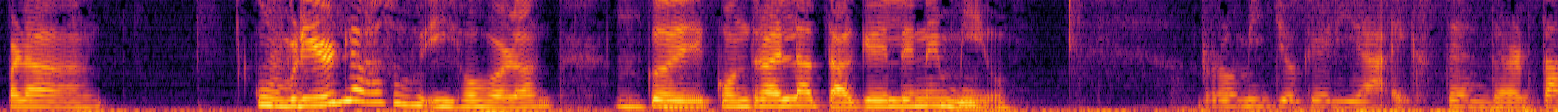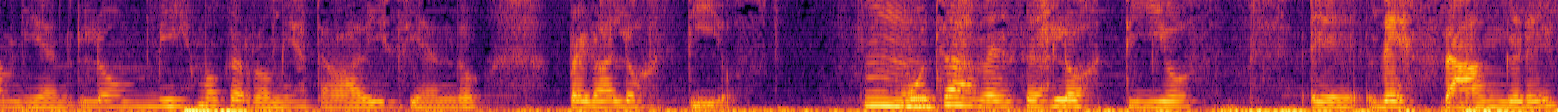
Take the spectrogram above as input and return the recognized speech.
para cubrirles a sus hijos, ¿verdad? Uh -huh. Contra el ataque del enemigo. Romy, yo quería extender también lo mismo que Romy estaba diciendo, pero a los tíos. Mm. Muchas veces los tíos eh, de sangre,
